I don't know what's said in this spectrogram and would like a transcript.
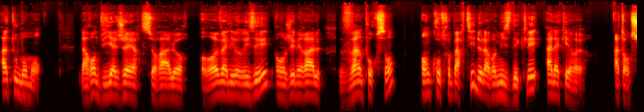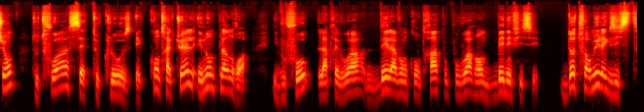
à tout moment. La rente viagère sera alors revalorisée, en général 20%, en contrepartie de la remise des clés à l'acquéreur. Attention, toutefois, cette clause est contractuelle et non de plein droit. Il vous faut la prévoir dès l'avant-contrat pour pouvoir en bénéficier. D'autres formules existent,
